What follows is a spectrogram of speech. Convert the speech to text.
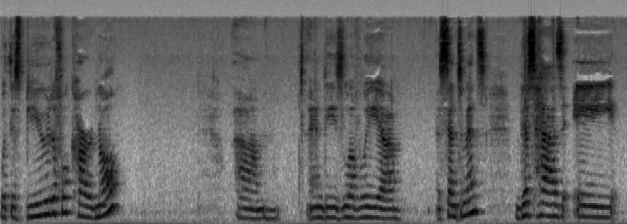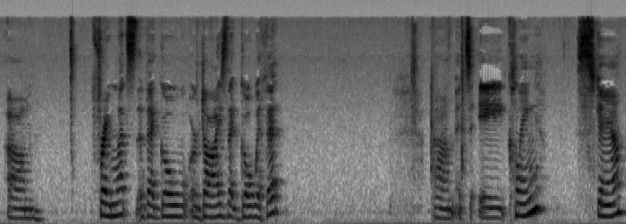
with this beautiful cardinal. Um, and these lovely uh, sentiments. This has a um, framelits that go, or dies that go with it. Um, it's a cling stamp.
